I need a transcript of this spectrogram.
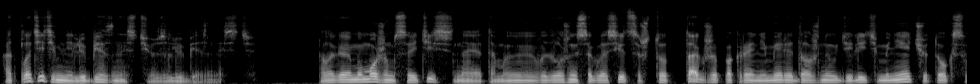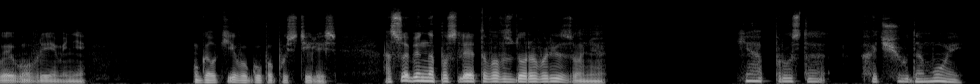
Отплатите мне любезностью за любезность. Полагаю, мы можем сойтись на этом, и вы должны согласиться, что также, по крайней мере, должны уделить мне чуток своего времени». Уголки его губ опустились — Особенно после этого вздора в Аризоне. «Я просто хочу домой».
